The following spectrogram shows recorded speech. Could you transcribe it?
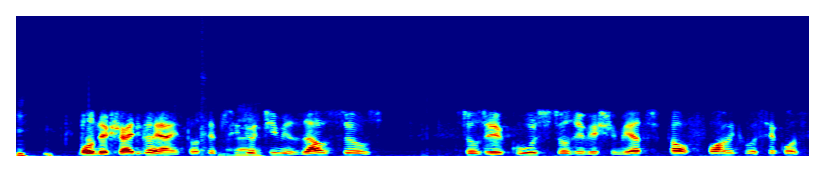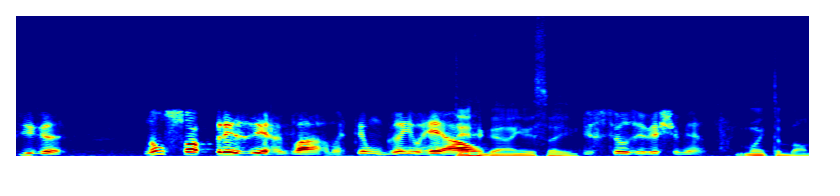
vão deixar de ganhar. Então você precisa é. otimizar os seus, seus recursos, seus investimentos de tal forma que você consiga não só preservar, mas ter um ganho real ter ganho, isso aí. de seus investimentos. Muito bom.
